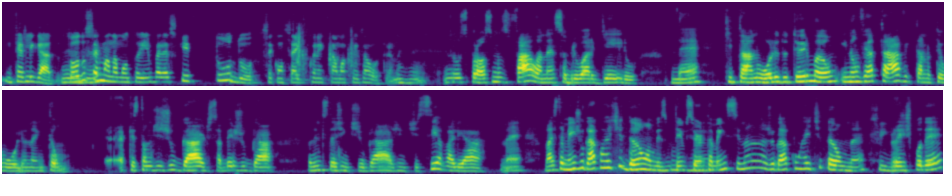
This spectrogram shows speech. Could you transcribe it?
interligado. Uhum. Todo Sermão da Montanha parece que tudo você consegue conectar uma coisa a outra, né? Uhum. Nos próximos fala, né, sobre o argueiro, né, que tá no olho do teu irmão e não vê a trave que tá no teu olho, né? Então, a questão de julgar, de saber julgar, antes da gente julgar, a gente se avaliar, né? Mas também julgar com retidão, ao mesmo tempo, uhum. o Senhor uhum. também ensina a julgar com retidão, né? Sim. Pra gente poder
